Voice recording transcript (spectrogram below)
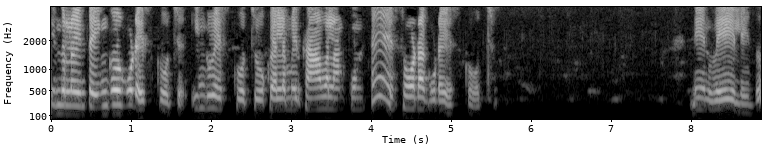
ఇందులో ఇంత ఇంగు కూడా వేసుకోవచ్చు. ఇంగు వేసుకోవచ్చు. ఒకవేళ మీరు కావాలనుకుంటే సోడా కూడా వేసుకోవచ్చు. నేను వేయలేదు.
